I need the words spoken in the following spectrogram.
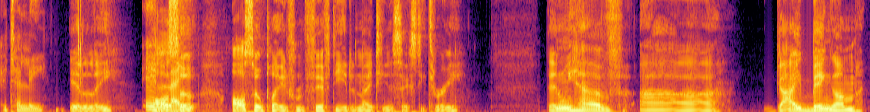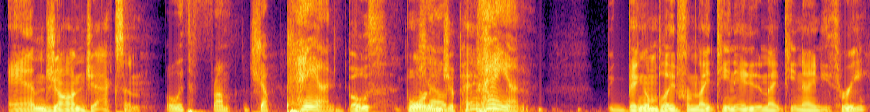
Italy. Italy. Also, also played from 50 to 1963. Then we have uh, Guy Bingham and John Jackson, Both from Japan. both born in Japan. Japan. Bingham played from 1980 to 1993.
